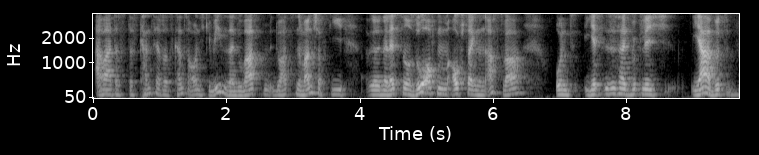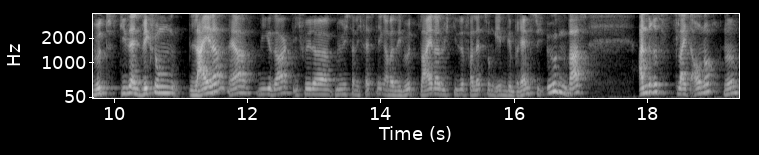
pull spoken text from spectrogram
Aber das, das kann es ja das kann's auch nicht gewesen sein. Du, warst, du hattest eine Mannschaft, die äh, in der letzten Saison so auf dem aufsteigenden Ast war und jetzt ist es halt wirklich, ja, wird, wird diese Entwicklung leider, ja, wie gesagt, ich will, da, will mich da nicht festlegen, aber sie wird leider durch diese Verletzung eben gebremst, durch irgendwas anderes vielleicht auch noch, ne?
